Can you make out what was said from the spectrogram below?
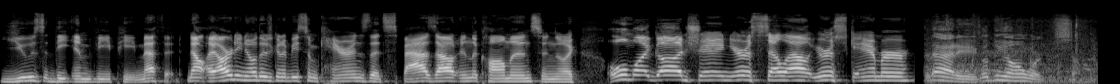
use the MVP method. Now, I already know there's gonna be some Karens that spaz out in the comments and they're like, oh my God, Shane, you're a sellout, you're a scammer. Get out of here, go do your homework or something.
